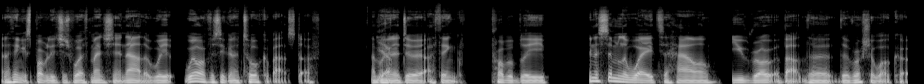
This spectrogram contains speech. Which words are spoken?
And I think it's probably just worth mentioning now that we, we're obviously going to talk about stuff. And we're going to do it, I think, probably in a similar way to how you wrote about the, the Russia World Cup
